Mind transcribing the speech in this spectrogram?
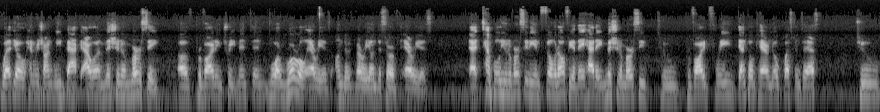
Where, you know, Henry Schein, we back our mission of mercy of providing treatment in more rural areas, under very underserved areas. At Temple University in Philadelphia, they had a mission of mercy to provide free dental care, no questions asked, to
